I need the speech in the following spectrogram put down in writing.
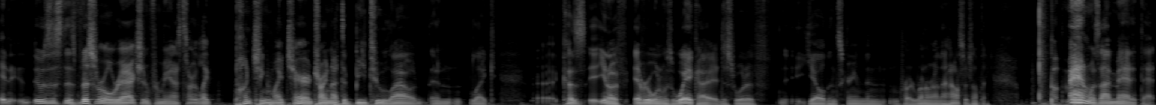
it, it was just this visceral reaction for me. I started like punching my chair and trying not to be too loud and like because you know if everyone was awake i just would have yelled and screamed and probably run around the house or something. But man was i mad at that.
